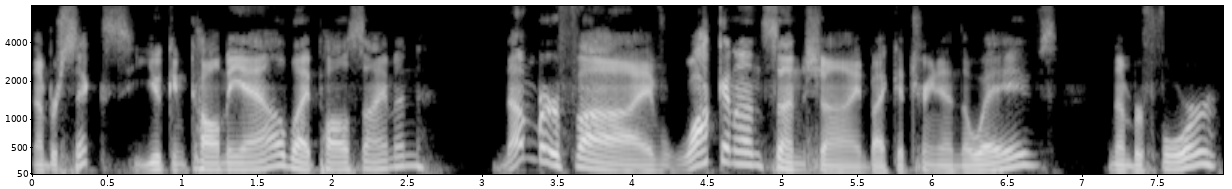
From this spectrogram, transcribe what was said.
Number six, You Can Call Me Al by Paul Simon. Number five, Walking on Sunshine by Katrina and the Waves. Number four,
